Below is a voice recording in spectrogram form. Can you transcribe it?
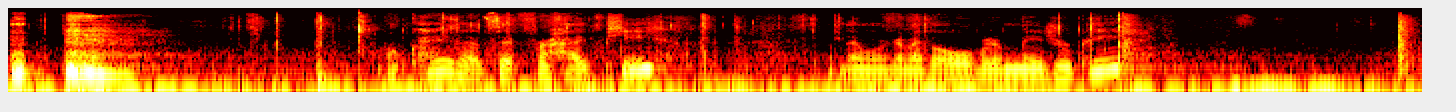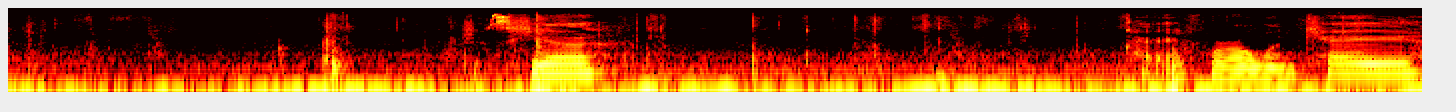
okay, that's it for high P. And then we're gonna go over to major P. Just here. Okay, 401k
